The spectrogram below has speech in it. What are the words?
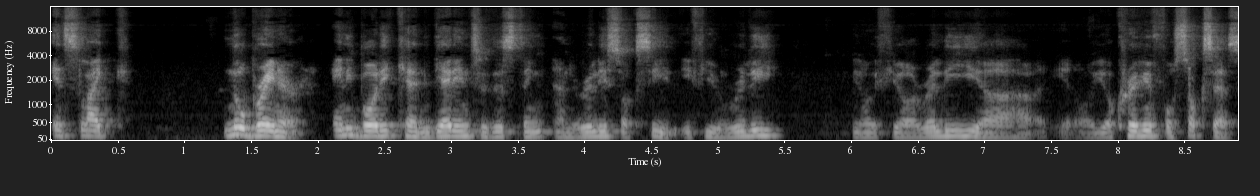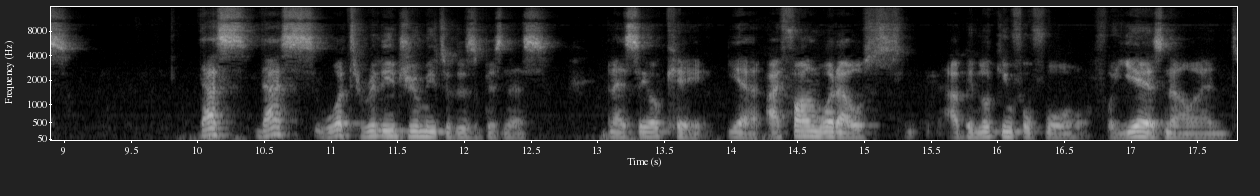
it's like no brainer. Anybody can get into this thing and really succeed if you really, you know, if you're really, uh, you know, you're craving for success. That's that's what really drew me to this business and I say, okay, yeah, I found what I was I've been looking for for for years now, and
